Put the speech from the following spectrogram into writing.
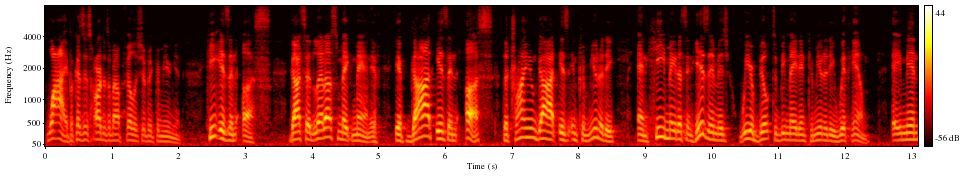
Why? Because his heart is about fellowship and communion. He is in us. God said, Let us make man. If, if God is in us, the triune God is in community, and he made us in his image, we are built to be made in community with him. Amen.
